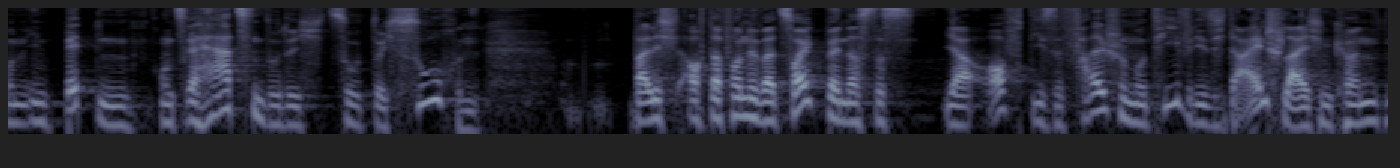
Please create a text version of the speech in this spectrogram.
und ihn bitten, unsere Herzen durch, zu durchsuchen, weil ich auch davon überzeugt bin, dass das ja oft diese falschen Motive, die sich da einschleichen können,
